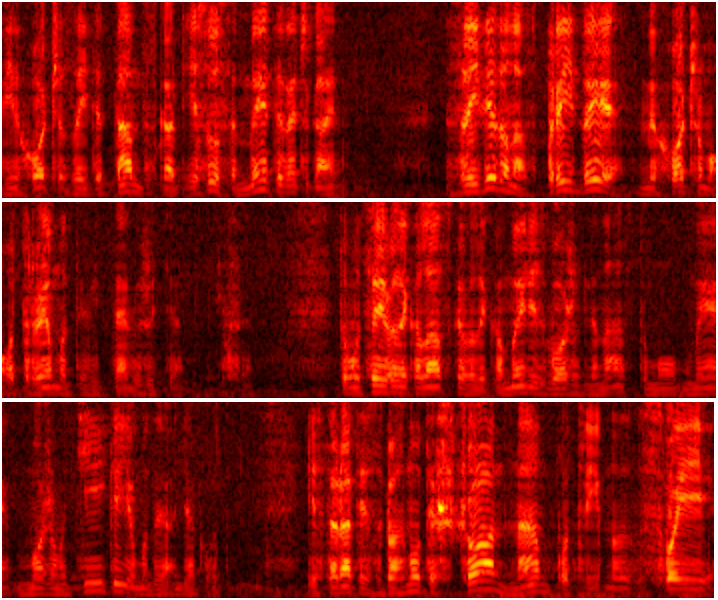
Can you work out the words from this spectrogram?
Він хоче зайти там, де скажуть, Ісусе, ми тебе чекаємо. Зайди до нас, прийди, ми хочемо отримати від Тебе життя. І все. Тому це є велика ласка, велика милість Божа для нас, тому ми можемо тільки йому дякувати. І старатись збагнути, що нам потрібно з своєї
